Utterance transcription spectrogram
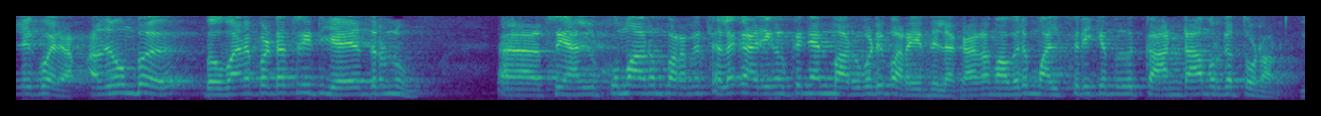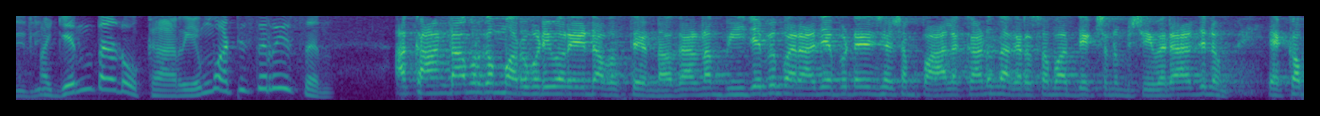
അതിലേക്ക് വരാം. അതിനു മുമ്പ് ബഹുമാനപ്പെട്ട ശ്രീ ജയേന്ദ്രനും ശ്രീ അനിൽകുമാറും പറഞ്ഞ ചില കാര്യങ്ങൾക്ക് ഞാൻ മറുപടി പറയുന്നില്ല. കാരണം അവർ മത്സരിക്കുന്നത് കാണ്ടാമൃഗത്തോടാണ്. എന്താടോ കാര്യം വാട്ട് ഇസ് ദ റീസൺ ആ കാണ്ടാമൃഗം മറുപടി പറയേണ്ട അവസ്ഥയുണ്ടാവും. കാരണം ബി ജെ പി പരാജയപ്പെട്ടതിന് ശേഷം പാലക്കാട് നഗരസഭാ അധ്യക്ഷനും ശിവരാജനും ഒക്കെ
